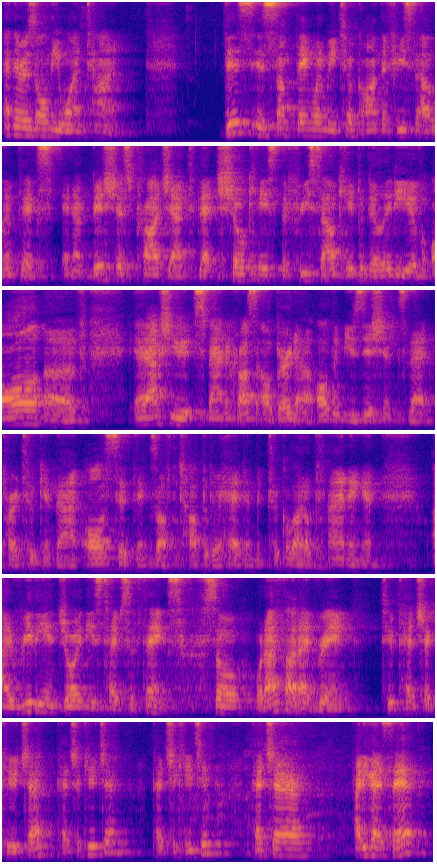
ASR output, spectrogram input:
And there is only one time. This is something when we took on the Freestyle Olympics, an ambitious project that showcased the freestyle capability of all of it actually spanned across Alberta. All the musicians that partook in that all said things off the top of their head, and it took a lot of planning. And I really enjoy these types of things. So, what I thought I'd bring to Pechakucha, Pechakucha, Pechakucha, Pecha, how do you guys say it?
